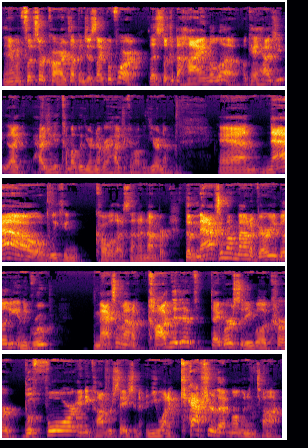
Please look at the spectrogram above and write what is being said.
Then everyone flips their cards up and just like before, let's look at the high and the low. Okay, how'd you like how'd you come up with your number? How'd you come up with your number? And now we can coalesce on a number. The maximum amount of variability in the group, the maximum amount of cognitive diversity will occur before any conversation, and you want to capture that moment in time.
